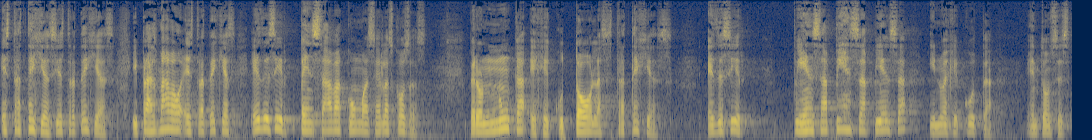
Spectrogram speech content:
estrategias y estrategias. Y plasmaba estrategias, es decir, pensaba cómo hacer las cosas, pero nunca ejecutó las estrategias. Es decir, piensa, piensa, piensa y no ejecuta. Entonces,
